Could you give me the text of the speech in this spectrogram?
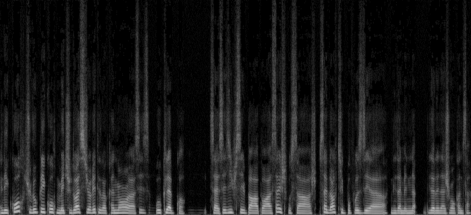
les cours, tu loupes les cours, mais tu dois assurer tes entraînements au club, quoi c'est assez difficile par rapport à ça et je trouve ça, je trouve ça bien qu'ils proposent des, euh, des, aména- des aménagements comme ça.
